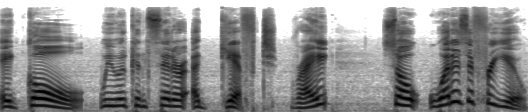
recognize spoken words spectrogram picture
a goal. We would consider a gift right? So what is it for you?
